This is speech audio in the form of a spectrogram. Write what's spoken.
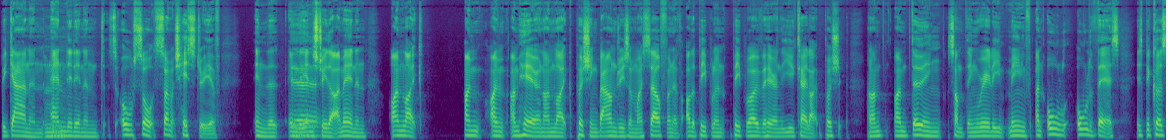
began and Mm. ended in, and it's all sorts, so much history of in the in the industry that I'm in, and I'm like, I'm I'm I'm here and I'm like pushing boundaries on myself and of other people and people over here in the UK like push and I'm I'm doing something really meaningful and all all of this is because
